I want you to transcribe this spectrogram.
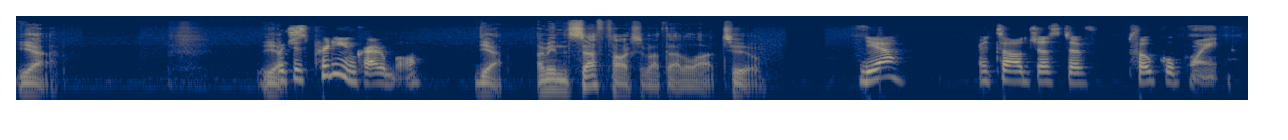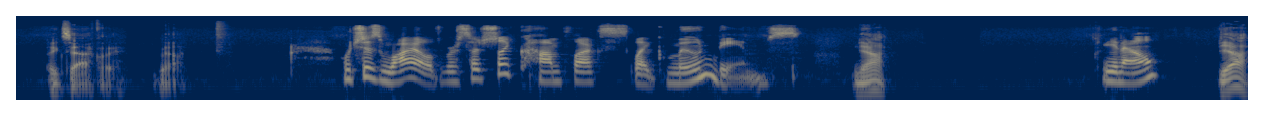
Yeah. Yeah. which is pretty incredible. yeah. I mean, Seth talks about that a lot too. Yeah. It's all just a focal point, Exactly. Yeah. which is wild. We're such like complex, like moonbeams, Yeah. you know? Yeah.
